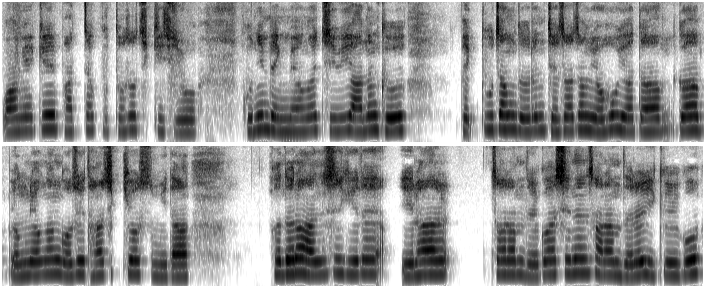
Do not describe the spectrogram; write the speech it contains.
왕에게 바짝 붙어서 지키시오. 군인 100명을 지휘하는 그 백부장들은 제사장 여호야다가 명령한 것을 다 지켰습니다. 그들은 안식일에 일할 사람들과 쉬는 사람들을 이끌고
